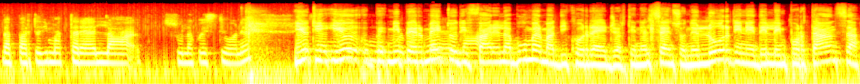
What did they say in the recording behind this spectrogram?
da parte di Mattarella sulla questione. Io, ti, io mi permetto di fare la boomer ma di correggerti, nel senso nell'ordine dell'importanza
